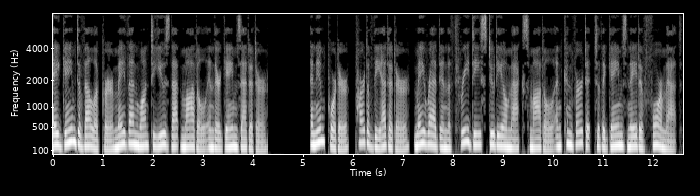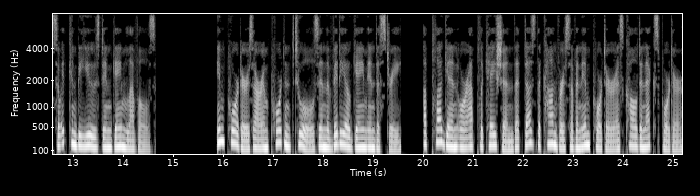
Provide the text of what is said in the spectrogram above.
A game developer may then want to use that model in their game's editor. An importer, part of the editor, may read in the 3D Studio Max model and convert it to the game's native format so it can be used in game levels. Importers are important tools in the video game industry. A plugin or application that does the converse of an importer is called an exporter.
